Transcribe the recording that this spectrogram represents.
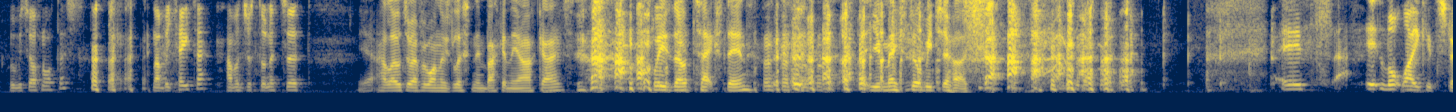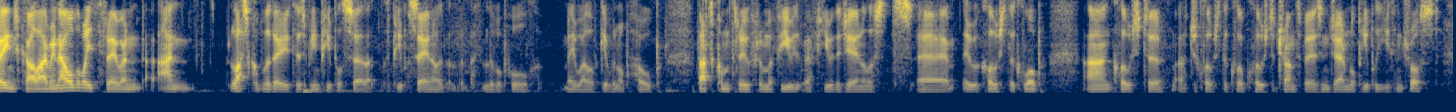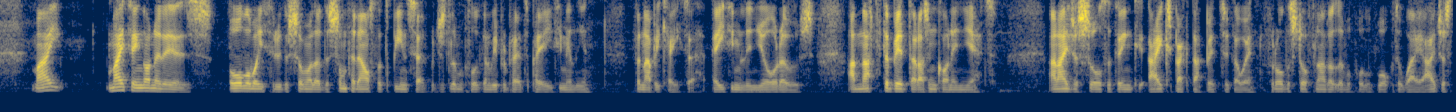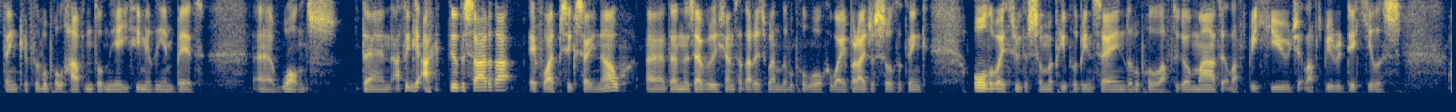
we'll be talking about this. Naby Keita, haven't just done it to yeah. Hello to everyone who's listening back in the archives. Please don't text in. you may still be charged. it's it looked like it's strange, Karl. I mean, all the way through, and and last couple of days, there's been people say people saying oh, Liverpool may well have given up hope. That's come through from a few a few of the journalists uh, who were close to the club and close to uh, just close to the club, close to transfers in general, people you can trust. My my thing on it is all the way through the summer though there's something else that's been said which is Liverpool are going to be prepared to pay 80 million for Naby Keita 80 million euros and that's the bid that hasn't gone in yet and I just sort of think I expect that bid to go in for all the stuff now that Liverpool have walked away I just think if Liverpool haven't done the 80 million bid uh, once then I think the other side of that, if Leipzig say no, uh, then there's every chance that that is when Liverpool walk away. But I just sort of think all the way through the summer, people have been saying Liverpool will have to go mad, it'll have to be huge, it'll have to be ridiculous.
